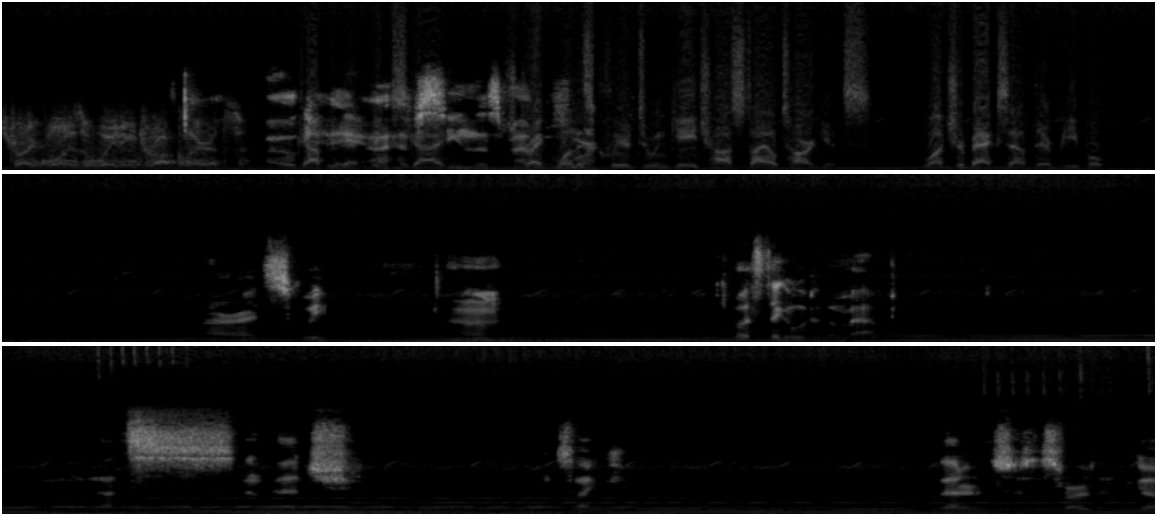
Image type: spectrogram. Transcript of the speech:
Strike one is awaiting drop clearance. Copy Okay, that, I have Sky. seen this map Strike one is cleared to engage hostile targets. Watch your backs out there, people. Alright, sweet. Um, let's take a look at the map. That's an edge. Looks like. That's just as far as I can go.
